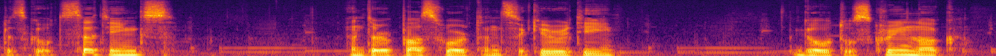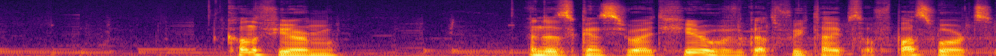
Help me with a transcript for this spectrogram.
let's go to settings, enter password and security, go to screen lock, confirm, and as you can see right here we've got three types of passwords,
